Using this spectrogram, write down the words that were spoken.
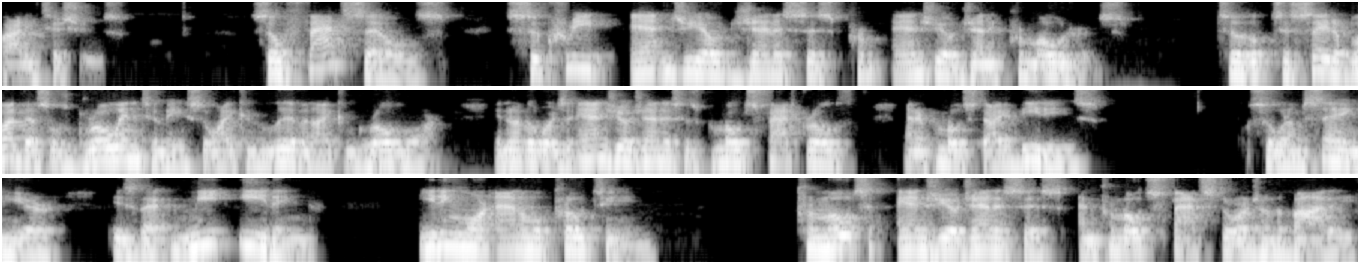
body tissues. So fat cells secrete angiogenesis, angiogenic promoters to, to say to blood vessels, grow into me so I can live and I can grow more. In other words, angiogenesis promotes fat growth and it promotes diabetes. So, what I'm saying here is that meat eating, eating more animal protein, promotes angiogenesis and promotes fat storage on the body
